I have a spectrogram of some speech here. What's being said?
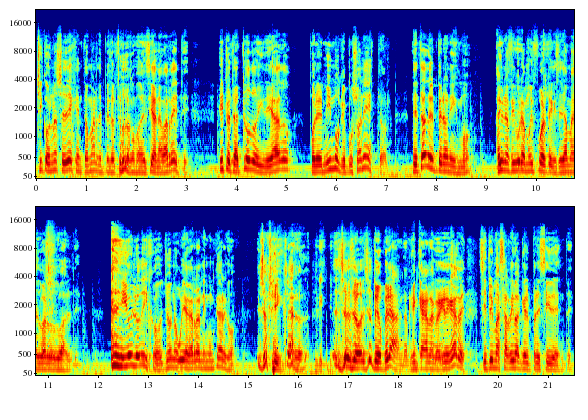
Chicos, no se dejen tomar de pelotudo, como decía Navarrete. Esto está todo ideado por el mismo que puso a Néstor. Detrás del peronismo hay una figura muy fuerte que se llama Eduardo Dualde. Y hoy lo dijo, yo no voy a agarrar ningún cargo. Yo estoy, claro, yo, estoy operando. ¿Qué cargo que agarre si estoy más arriba que el presidente?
